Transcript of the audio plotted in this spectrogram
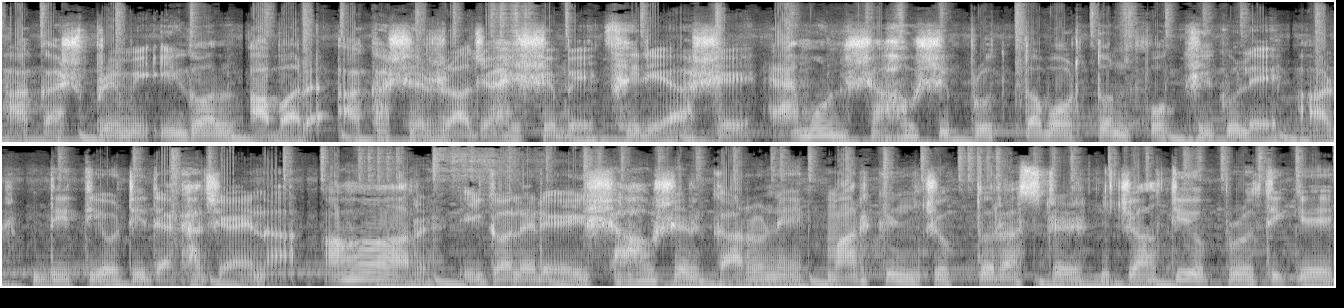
আকাশপ্রেমী ঈগল আবার আকাশের রাজা হিসেবে ফিরে আসে। এমন সাহসী প্রত্যাবর্তন পক্ষীকুলে আর দ্বিতীয়টি দেখা যায় না। আর ঈগলের এই সাহসের কারণে মার্কিন যুক্তরাষ্ট্রের জাতীয় প্রতীকে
